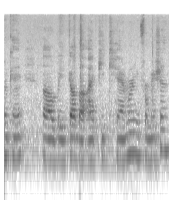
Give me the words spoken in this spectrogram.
Okay, uh, we got the IP camera information.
